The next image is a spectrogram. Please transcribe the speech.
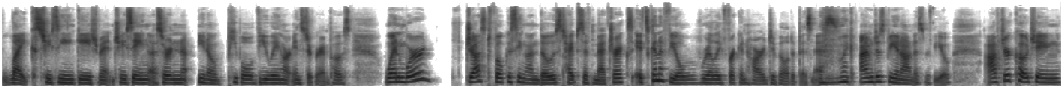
likes, chasing engagement, chasing a certain, you know, people viewing our Instagram posts. When we're just focusing on those types of metrics, it's going to feel really freaking hard to build a business. like, I'm just being honest with you. After coaching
